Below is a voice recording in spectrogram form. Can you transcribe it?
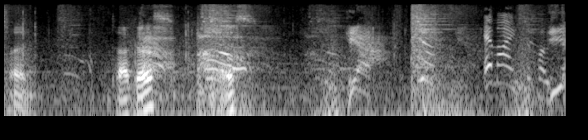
trying to attack us. Nice. Am I supposed to be?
